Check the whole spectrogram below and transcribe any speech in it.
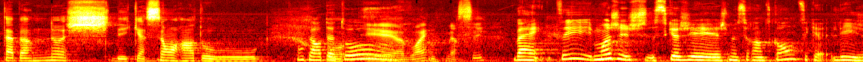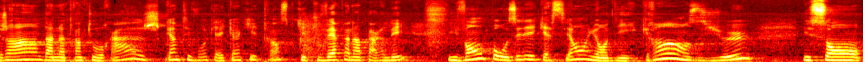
tabarnouche, les questions rentrent au... Encore de tour. et, euh, ouais, merci. Ben, tu sais, moi, je- ce que j'ai, je me suis rendu compte, c'est que les gens dans notre entourage, quand ils voient quelqu'un qui est trans, qui est ouvert à en parler, ils vont poser des questions, ils ont des grands yeux, ils sont,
